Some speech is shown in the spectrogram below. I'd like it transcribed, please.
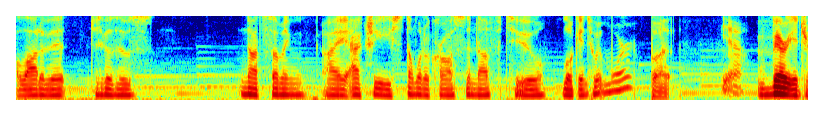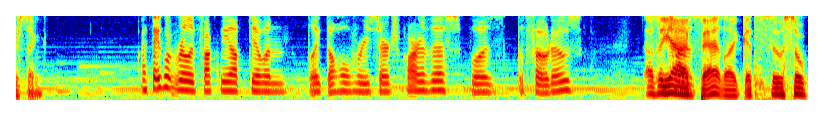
a lot of it, just because it was not something I actually stumbled across enough to look into it more. But Yeah. very interesting. I think what really fucked me up doing like the whole research part of this was the photos. I was like, yeah, I bet. Like it's so so.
